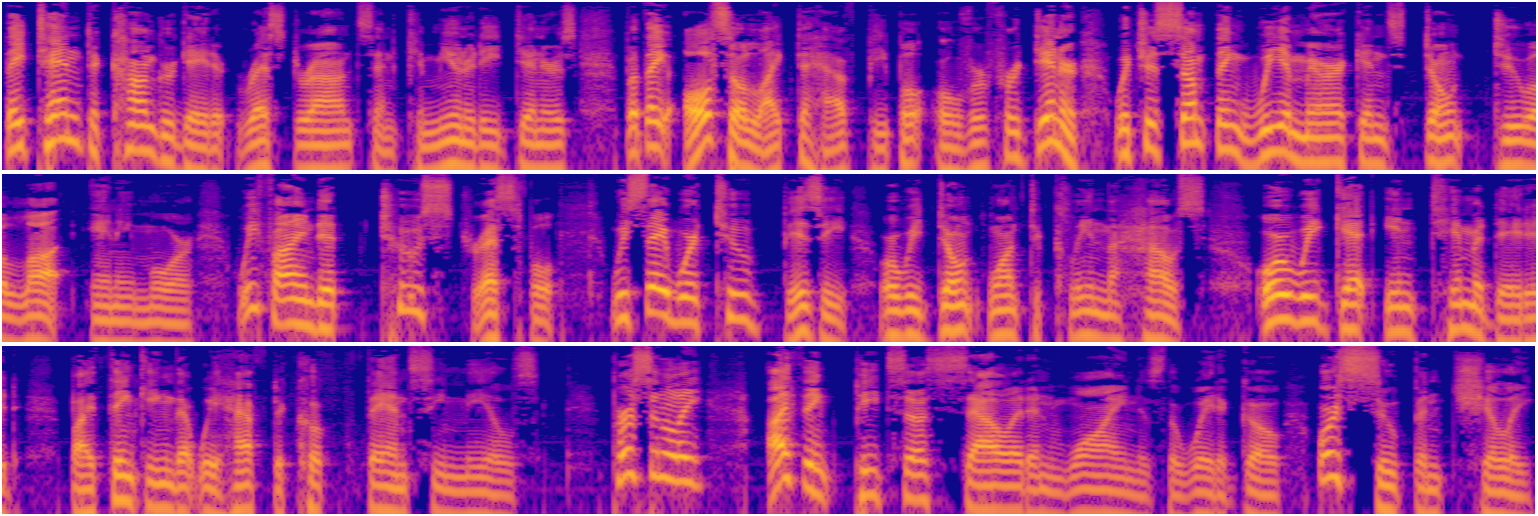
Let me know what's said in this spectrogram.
They tend to congregate at restaurants and community dinners, but they also like to have people over for dinner, which is something we Americans don't do a lot anymore. We find it too stressful. We say we're too busy, or we don't want to clean the house, or we get intimidated by thinking that we have to cook fancy meals. Personally, I think pizza, salad, and wine is the way to go, or soup and chili.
